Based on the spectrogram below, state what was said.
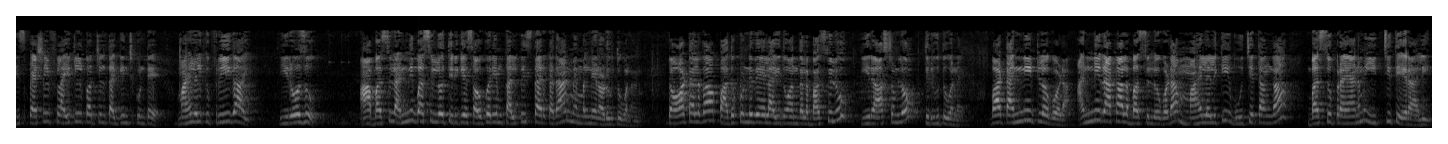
ఈ స్పెషల్ ఫ్లైట్ల ఖర్చులు తగ్గించుకుంటే మహిళలకు ఫ్రీగా ఈరోజు ఆ బస్సులు అన్ని బస్సుల్లో తిరిగే సౌకర్యం కల్పిస్తారు కదా అని మిమ్మల్ని నేను అడుగుతూ ఉన్నాను. టోటల్గా పదకొండు వేల ఐదు వందల బస్సులు ఈ రాష్ట్రంలో తిరుగుతూ ఉన్నాయి. వాటన్నిటిలో కూడా అన్ని రకాల బస్సుల్లో కూడా మహిళలకి ఉచితంగా బస్సు ప్రయాణం ఇచ్చి తీరాలి.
